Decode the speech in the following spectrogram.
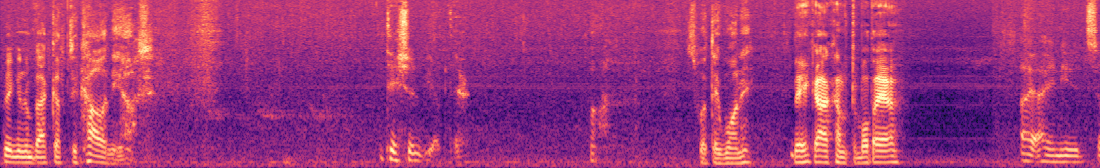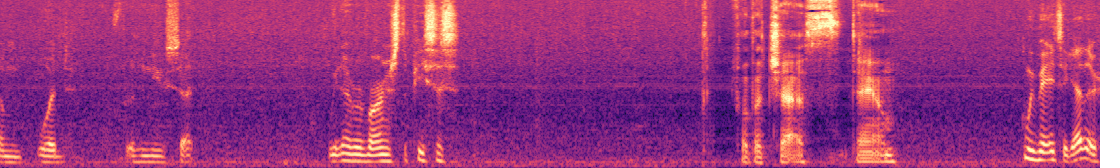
bringing them back up to Colony House. They shouldn't be up there. That's what they wanted. They got comfortable there. I, I needed some wood for the new set. We never varnished the pieces. For the chess. Damn. We made it together.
